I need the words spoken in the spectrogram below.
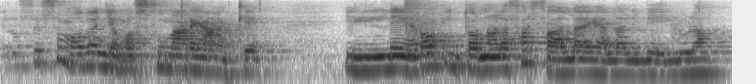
Nello stesso modo andiamo a sfumare anche il nero intorno alla farfalla e alla libellula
